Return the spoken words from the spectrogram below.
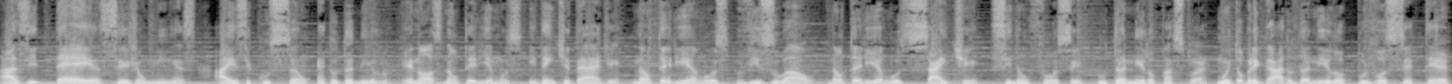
as ideias sejam minhas, a execução é do Danilo. E nós não teríamos identidade, não teríamos visual, não teríamos site se não fosse o Danilo Pastor. Muito obrigado, Danilo, por você ter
